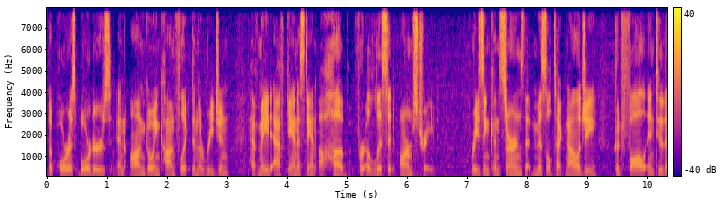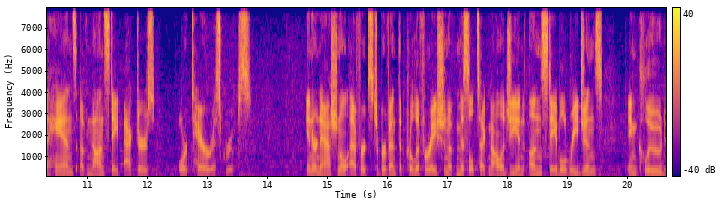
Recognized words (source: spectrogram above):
The porous borders and ongoing conflict in the region have made Afghanistan a hub for illicit arms trade, raising concerns that missile technology could fall into the hands of non state actors or terrorist groups. International efforts to prevent the proliferation of missile technology in unstable regions include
